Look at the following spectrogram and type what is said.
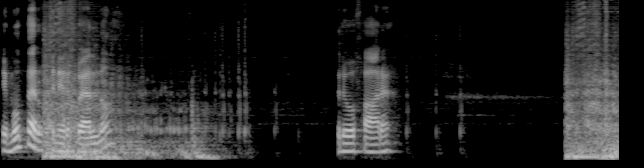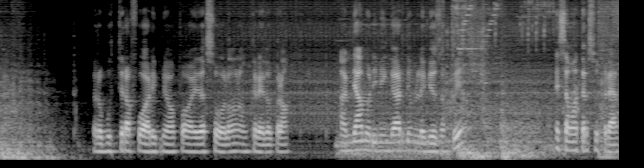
E mo per ottenere quello devo fare? Me lo butterà fuori prima o poi da solo, non credo però. Andiamo di Wingardium Leviosa qui. E siamo a 3 su 3.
